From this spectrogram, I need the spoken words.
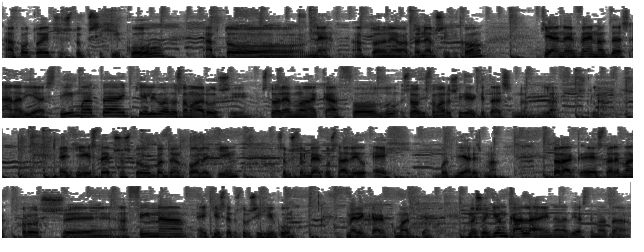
από το ύψος του ψυχικού, από το, ναι, από το, από το νέο ψυχικό και ανεβαίνοντας αναδιαστήματα και λίγο εδώ στο Μαρούσι. Στο ρεύμα καθόδου. Στο, όχι, στο Μαρούσι έχει αρκετά, συγγνώμη. Λάθος. Λάθος. Εκεί, στο ύψος του Golden Hall, εκεί, στο ύψος του Ολυμπιακού Σταδίου, έχει μποτιλιάρισμα. Τώρα, ε, στο ρεύμα προς ε, Αθήνα, εκεί στο ύψος του ψυχικού. Μερικά κομμάτια. Μεσογείων καλά είναι, αναδιαστήματα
